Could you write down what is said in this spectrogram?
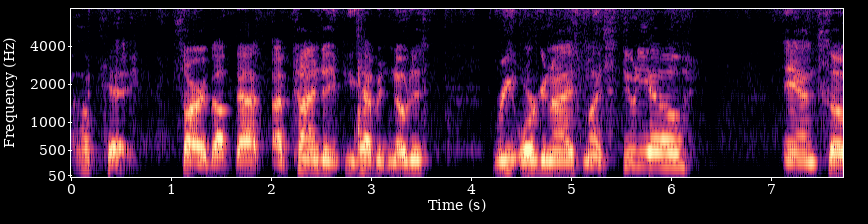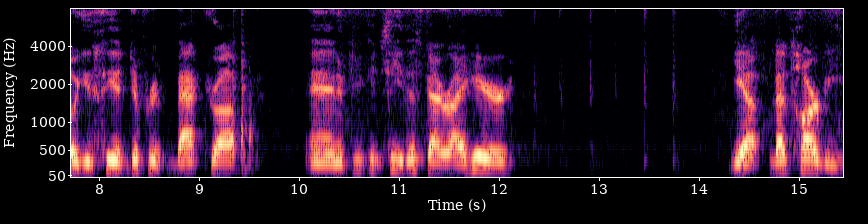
Okay, sorry about that. I've kind of, if you haven't noticed, reorganized my studio, and so you see a different backdrop and if you can see this guy right here, yeah, that's Harvey.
